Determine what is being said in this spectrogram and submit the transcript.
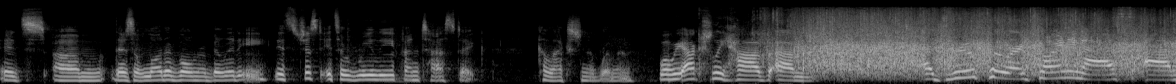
It's um, there's a lot of vulnerability. It's just it's a really fantastic collection of women. Well, we actually have um, a Drew Cooler joining us um,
